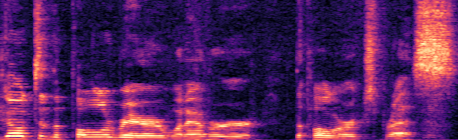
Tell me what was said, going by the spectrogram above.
go to the polar bear, whatever the Polar Express,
